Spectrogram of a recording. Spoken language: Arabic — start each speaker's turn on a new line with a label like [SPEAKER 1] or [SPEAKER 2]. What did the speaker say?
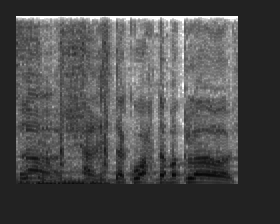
[SPEAKER 1] بكلاش. هاخدك واحدة بكلاش.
